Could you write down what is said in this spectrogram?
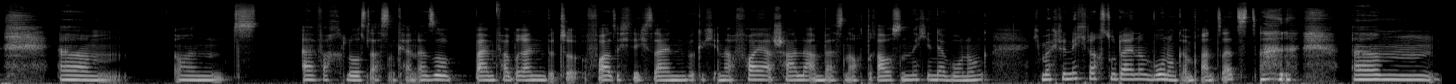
ähm, und einfach loslassen können. Also beim Verbrennen bitte vorsichtig sein, wirklich in der Feuerschale, am besten auch draußen, nicht in der Wohnung. Ich möchte nicht, dass du deine Wohnung in Brand setzt. ähm,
